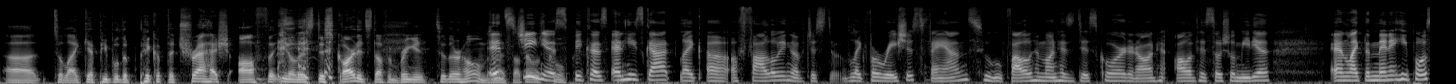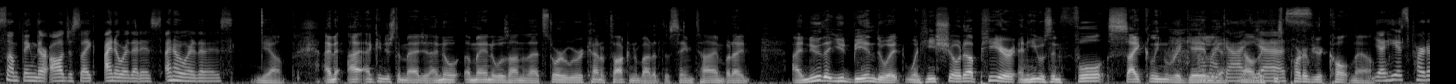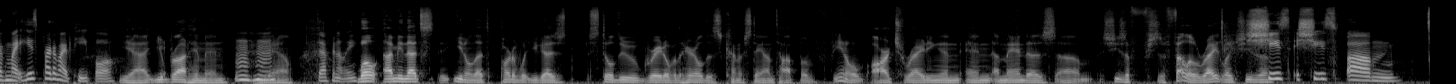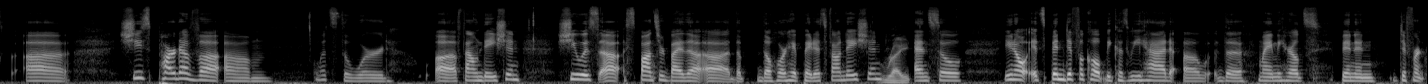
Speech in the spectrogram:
Uh, to like get people to pick up the trash off the you know this discarded stuff and bring it to their homes. It's genius cool. because and he's got like a, a following of just like voracious fans who follow him on his discord and on all of his social media and like the minute he posts something they're all just like i know where that is i know where that is Yeah, and I, I can just imagine. I know Amanda was on that story. We were kind of talking about it at the same time, but I, I knew that you'd be into it when he showed up here and he was in full cycling regalia. Oh my God, and I was like, he's part of your cult now. yeah he is part of my he's part of my people Yeah, you brought him in. Mm-hmm. Yeah. definitely Well, I mean, that's you know that's part of what you guys still do great over the Herald is kind of stay on top of you know arts writing and and Amanda's um she's a she's a fellow right like she's a, she's she's um uh she's part of a um what's the word uh foundation she was uh sponsored by the uh the, the jorge perez foundation Right. and so you know it's been difficult because we had uh the miami herald's been in different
